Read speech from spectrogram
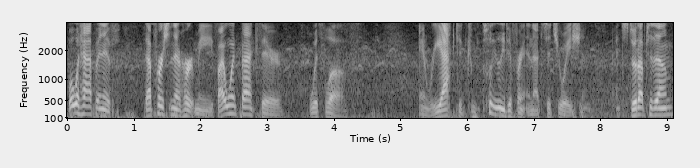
What would happen if that person that hurt me, if I went back there with love and reacted completely different in that situation and stood up to them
